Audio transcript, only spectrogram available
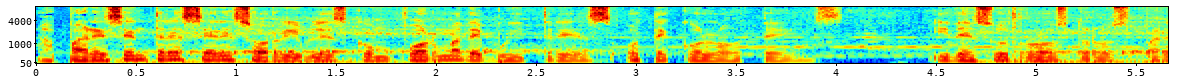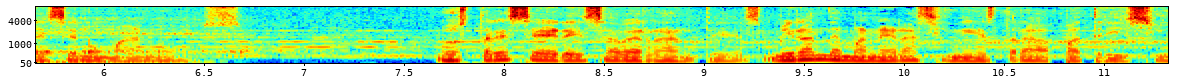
Aparecen tres seres horribles con forma de buitres o tecolotes, y de sus rostros parecen humanos. Los tres seres aberrantes miran de manera siniestra a Patricio,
